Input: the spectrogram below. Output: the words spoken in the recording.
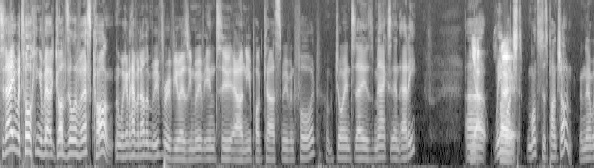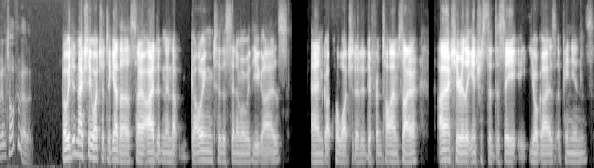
Today we're talking about Godzilla vs Kong. We're going to have another movie review as we move into our new podcast moving forward. I'm joined today is Max and Addy. Uh, Yeah, we so- watched Monsters Punch On, and now we're going to talk about it. But we didn't actually watch it together, so I didn't end up going to the cinema with you guys and got to watch it at a different time. So I'm actually really interested to see your guys' opinions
